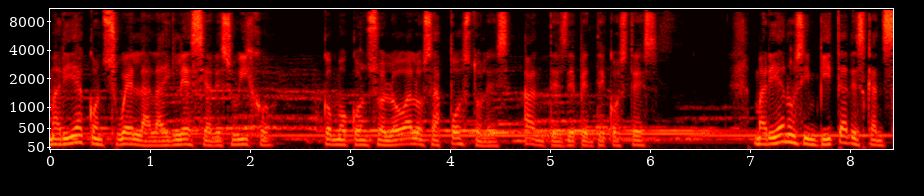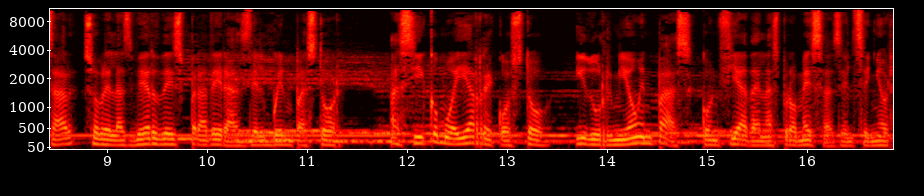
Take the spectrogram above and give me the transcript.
María consuela a la iglesia de su Hijo, como consoló a los apóstoles antes de Pentecostés. María nos invita a descansar sobre las verdes praderas del buen pastor, así como ella recostó y durmió en paz confiada en las promesas del Señor.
